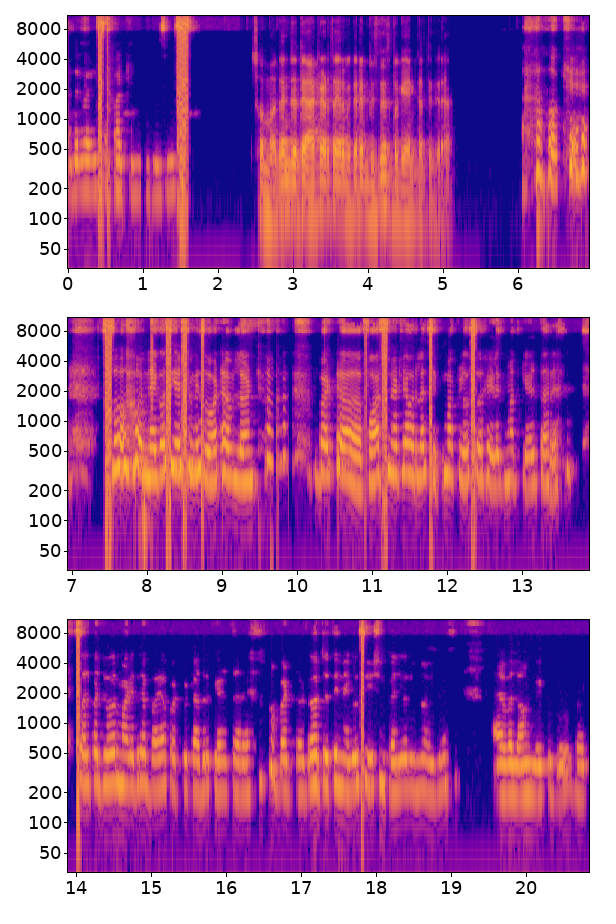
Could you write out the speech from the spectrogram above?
otherwise apart from the business so ಮಗನ್ ಜೊತೆ ಆಟ ಆಡ್ತಾ ಇರ್ಬೇಕಾದ್ರೆ ಬಿಸ್ನೆಸ್ ಬಗ್ಗೆ ಏನ್ ಕಲ್ತಿದ್ದೀರಾ okay so negotiation is what I've learned. But fortunately ಅವರೆಲ್ಲ ಚಿಕ್ಕ ಮಕ್ಕಳು ಸೊ ಹೇಳಿದ ಮಾತು ಕೇಳ್ತಾರೆ. ಸ್ವಲ್ಪ ಜೋರ್ ಮಾಡಿದ್ರೆ ಭಯ ಪಟ್ಬಿಟ್ಟಾದ್ರೂ ಕೇಳ್ತಾರೆ. ಬಟ್ ದೊಡ್ಡವ್ರ ಜೊತೆ ನೆಗೋಸಿಯೇಷನ್ ಕಲಿಯೋದು ಇನ್ನೂ ಇದೆ. I have a long way to go but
